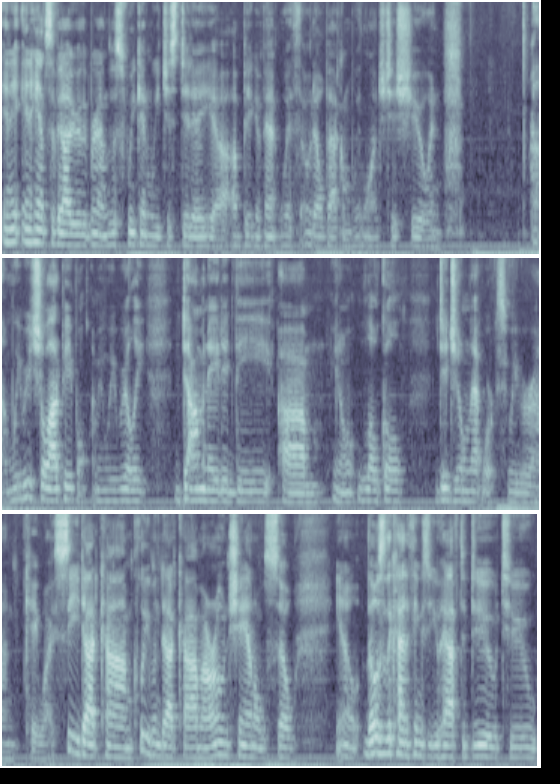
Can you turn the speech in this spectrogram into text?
enhance the value of the brand. This weekend we just did a, uh, a big event with Odell Beckham. We launched his shoe and um, we reached a lot of people. I mean, we really dominated the um, you know local digital networks. We were on KYC.com, Cleveland.com, our own channels. So, you know, those are the kind of things that you have to do to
